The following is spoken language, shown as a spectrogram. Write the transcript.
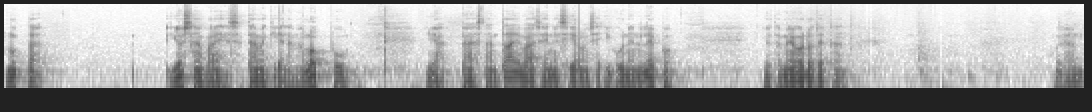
Mutta jossain vaiheessa tämäkin elämä loppuu ja päästään taivaaseen ja siellä on se ikuinen lepo, jota me odotetaan. Voidaan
